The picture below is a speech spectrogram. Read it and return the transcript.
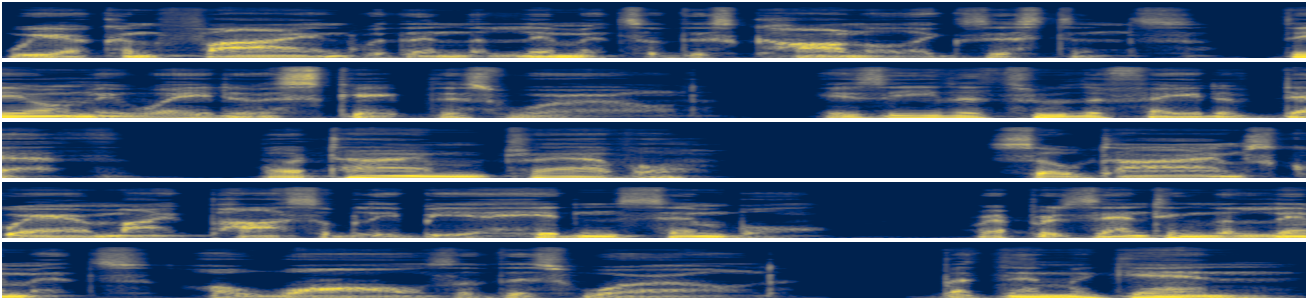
We are confined within the limits of this carnal existence. The only way to escape this world is either through the fate of death or time travel. So Times Square might possibly be a hidden symbol representing the limits or walls of this world. But then again,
